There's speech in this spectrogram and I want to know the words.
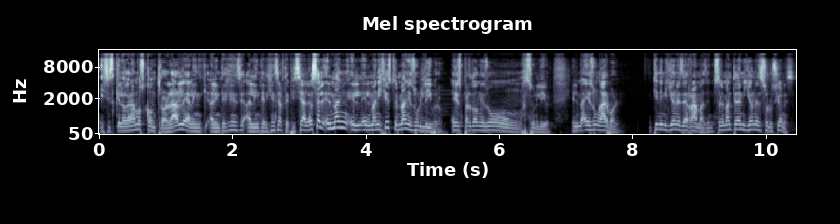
Y si es que logramos controlarle a la, inteligencia, a la inteligencia artificial. O sea, el, man, el, manifiesto del man es un libro. Es, perdón, es un, es un libro. El es un árbol. Tiene millones de ramas. Entonces el man te da millones de soluciones.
